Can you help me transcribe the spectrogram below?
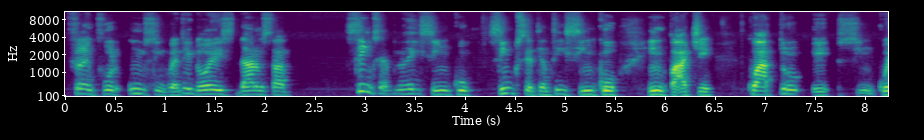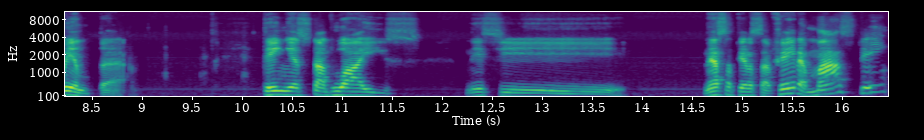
Frankfurt 1,52, Darmstadt 5,75, 5,75, empate 4,50. Tem estaduais nesse nessa terça-feira, mas tem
